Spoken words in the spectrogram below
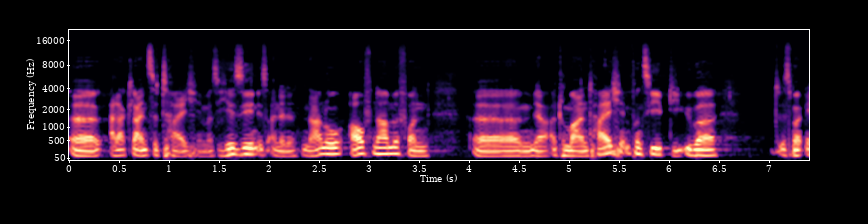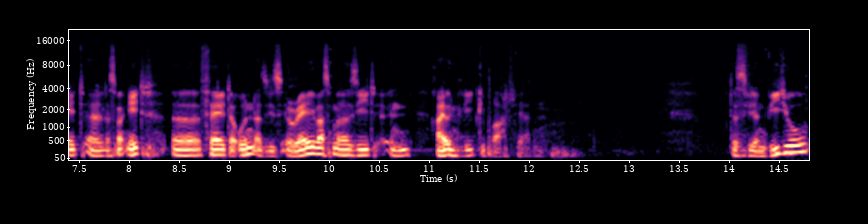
äh, allerkleinste Teilchen. Was Sie hier sehen, ist eine Nanoaufnahme von äh, ja, atomaren Teilchen im Prinzip, die über das, Magnet, äh, das Magnetfeld da unten, also dieses Array, was man da sieht, in Reihe und Glied gebracht werden. Das ist wieder ein Video,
